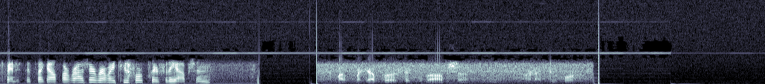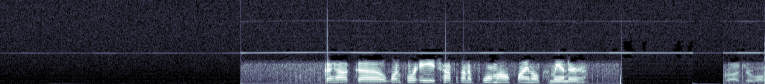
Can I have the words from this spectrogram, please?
Commander 6, Mike Alpha, roger. Runway 24, clear for the option. Commander Mike Alpha, fix the option. 24. Skyhawk uh, 148, traffic on a 4 mile final, Commander. Roger, one.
